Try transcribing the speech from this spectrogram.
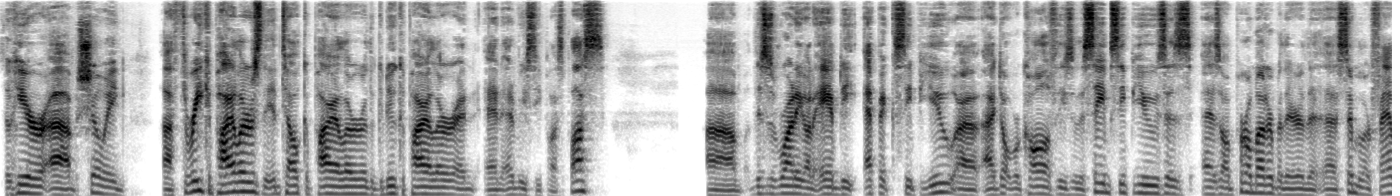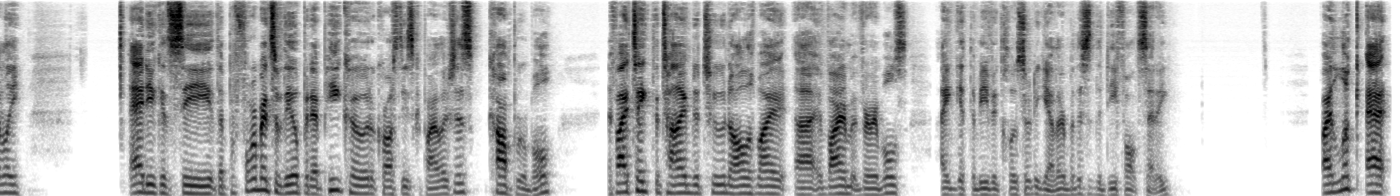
So here I'm showing uh, three compilers, the Intel compiler, the GNU compiler, and, and NVC++. Um, this is running on AMD EPYC CPU. Uh, I don't recall if these are the same CPUs as, as on Perlmutter, but they're the uh, similar family. And you can see the performance of the OpenMP code across these compilers is comparable. If I take the time to tune all of my uh, environment variables, I can get them even closer together, but this is the default setting. If I look at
